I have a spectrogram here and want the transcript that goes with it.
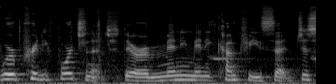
we're pretty fortunate. There are many, many countries that just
